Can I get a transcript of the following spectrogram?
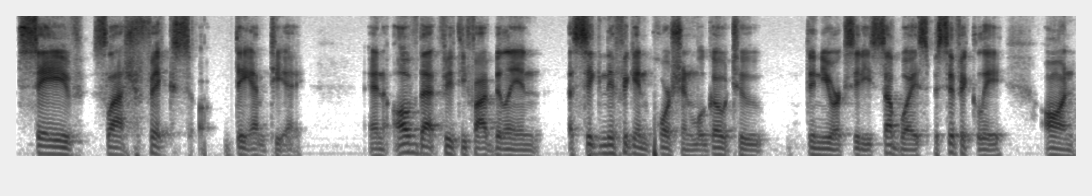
save slash fix the MTA. And of that 55 billion, a significant portion will go to the New York City subway, specifically on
